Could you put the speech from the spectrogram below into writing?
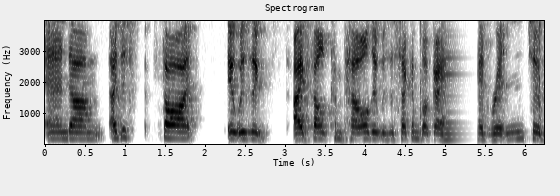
And um, i just thought it was a i felt compelled. It was the second book i had written to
